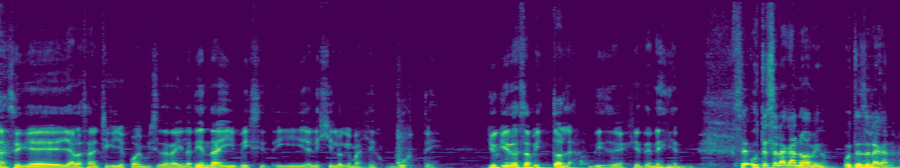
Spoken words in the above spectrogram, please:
Así que ya lo saben, chiquillos, pueden visitar ahí la tienda y, visit- y elegir lo que más les guste. Yo quiero esa pistola, dice GTN. Se- usted se la ganó, amigo. Usted se la ganó.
